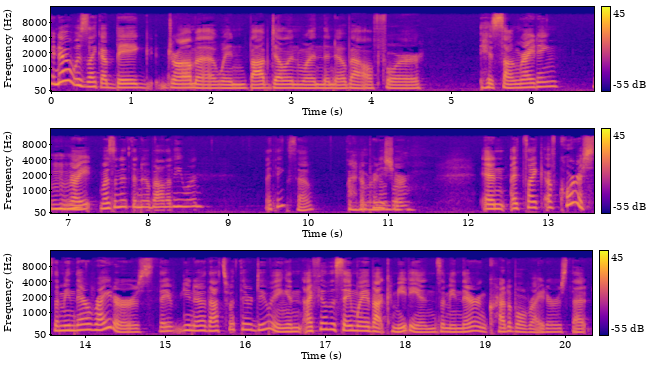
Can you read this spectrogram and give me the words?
I know it was like a big drama when Bob Dylan won the Nobel for his songwriting, mm-hmm. right? Wasn't it the Nobel that he won? I think so. I am pretty sure. And it's like, of course, I mean, they're writers. They, you know, that's what they're doing. And I feel the same way about comedians. I mean, they're incredible writers that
